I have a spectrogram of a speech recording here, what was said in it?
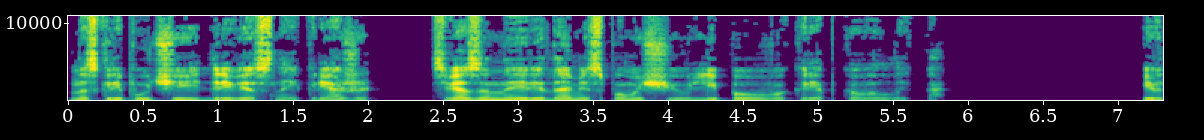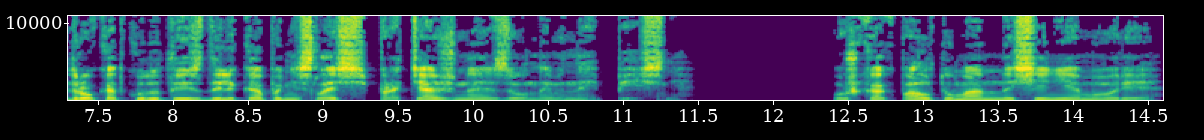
на скрипучие древесные кряжи, связанные рядами с помощью липового крепкого лыка. и вдруг откуда-то издалека понеслась протяжная заунывная песня. Уж как пал туман на синее море,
